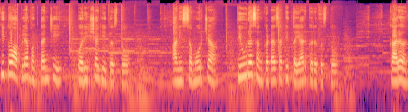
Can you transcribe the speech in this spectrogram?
की तो आपल्या भक्तांची परीक्षा घेत असतो आणि समोरच्या तीव्र संकटासाठी तयार करत असतो. कारण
